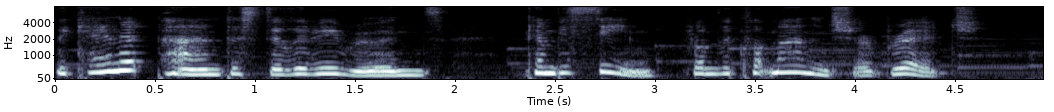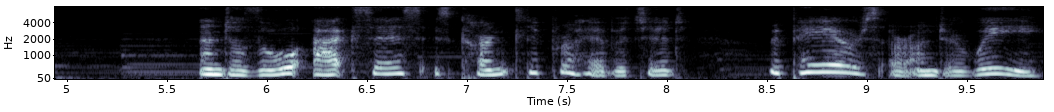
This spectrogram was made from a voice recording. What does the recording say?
The Kennet Pan distillery ruins can be seen from the Clackmannanshire Bridge, and although access is currently prohibited, repairs are underway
